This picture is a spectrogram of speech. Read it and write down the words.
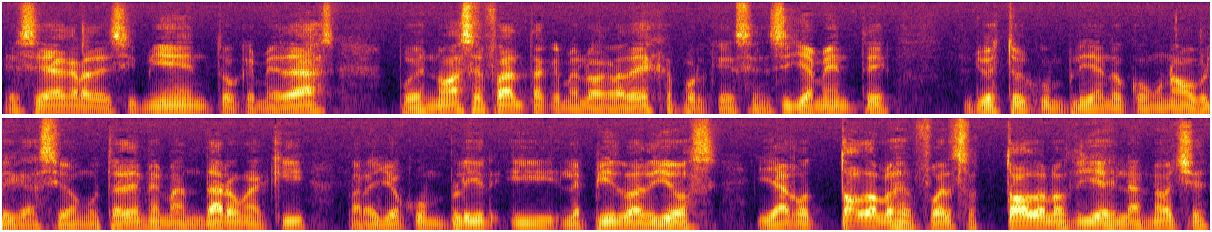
ese agradecimiento que me das, pues no hace falta que me lo agradezcas porque sencillamente yo estoy cumpliendo con una obligación. Ustedes me mandaron aquí para yo cumplir y le pido a Dios y hago todos los esfuerzos todos los días y las noches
